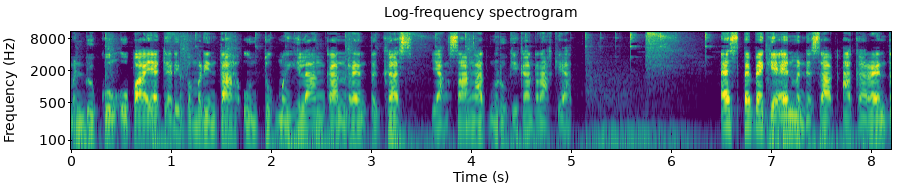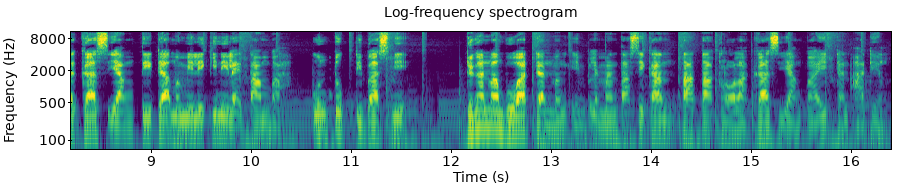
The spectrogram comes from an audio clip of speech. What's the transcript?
mendukung upaya dari pemerintah untuk menghilangkan rente gas yang sangat merugikan rakyat. SPPGN mendesak agar rente gas yang tidak memiliki nilai tambah untuk dibasmi dengan membuat dan mengimplementasikan tata kelola gas yang baik dan adil.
